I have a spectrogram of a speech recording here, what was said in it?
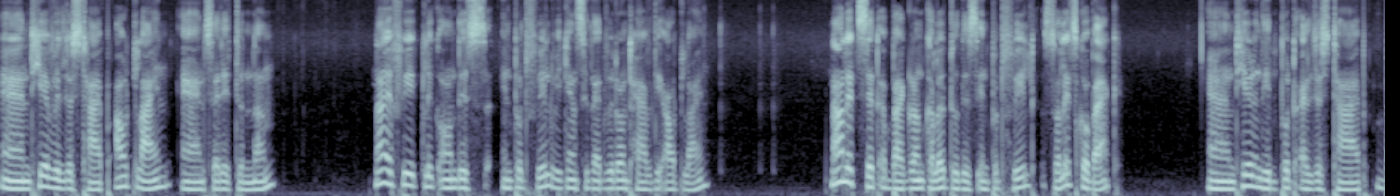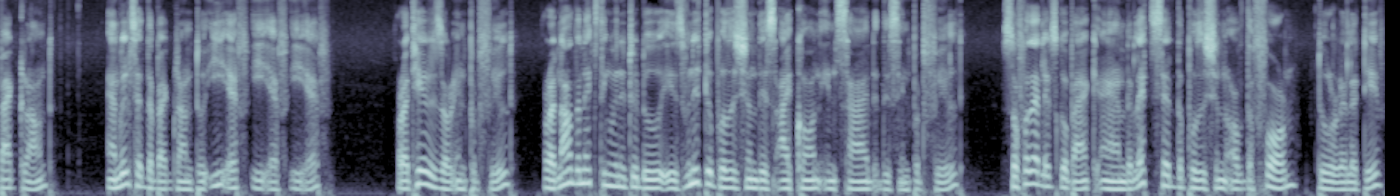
and here we'll just type outline and set it to none now if we click on this input field we can see that we don't have the outline now let's set a background color to this input field so let's go back and here in the input I'll just type background and we'll set the background to EF EF EF alright here is our input field. Alright now the next thing we need to do is we need to position this icon inside this input field. So for that let's go back and let's set the position of the form to relative.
